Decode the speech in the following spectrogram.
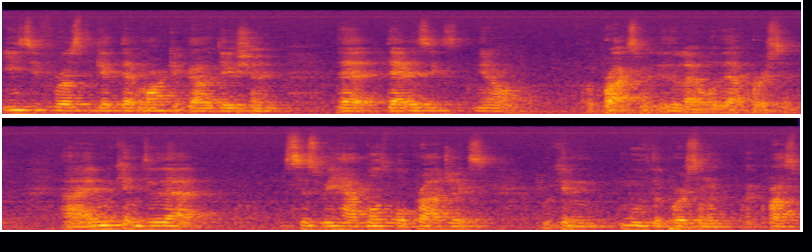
easy for us to get that market validation that that is, you know, approximately the level of that person. Uh, and we can do that since we have multiple projects. We can move the person across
